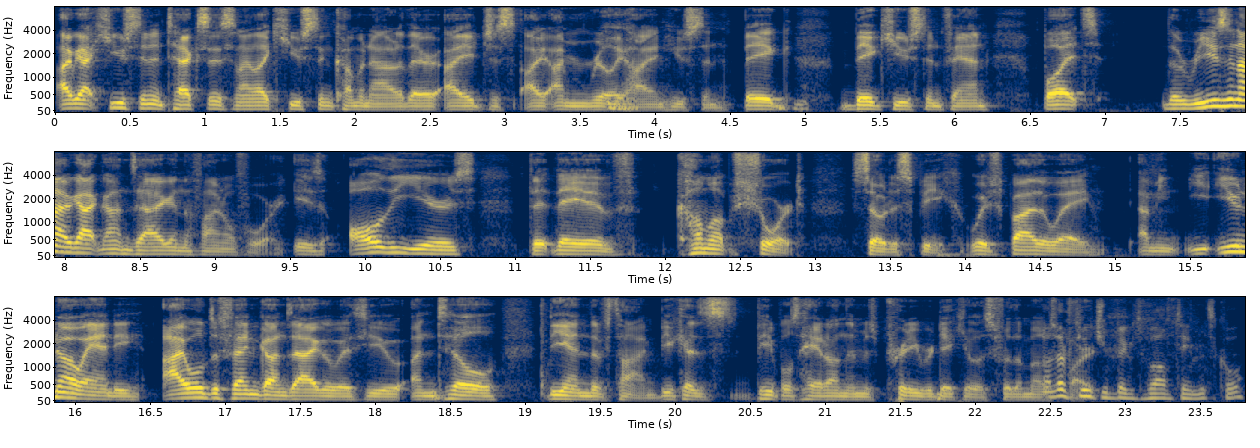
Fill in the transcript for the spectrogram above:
I've got Houston and Texas, and I like Houston coming out of there. I just I, I'm really high in Houston, big big Houston fan. But the reason I've got Gonzaga in the Final Four is all the years that they have come up short, so to speak. Which, by the way, I mean, you, you know, Andy, I will defend Gonzaga with you until the end of time because people's hate on them is pretty ridiculous for the most Another part. future Big Twelve team. It's cool.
